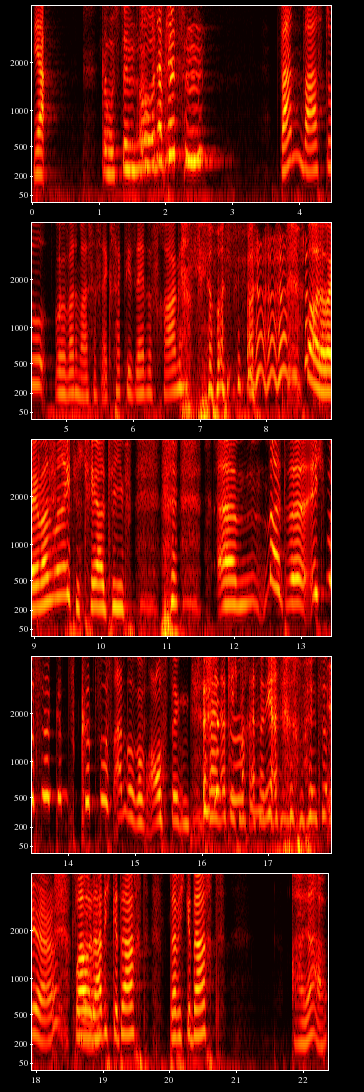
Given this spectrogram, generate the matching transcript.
Ja. Ghosten oder Blitzen? Wann warst du. Oh, warte mal, ist das exakt dieselbe Frage? wie am Anfang? oh, da war jemand so richtig kreativ. ähm, warte, ich muss ganz kurz was anderes ausdenken. Nein, okay, ich mache erstmal die andere Seite. Ja. Wow, da habe ich gedacht, da habe ich gedacht, ah ja,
